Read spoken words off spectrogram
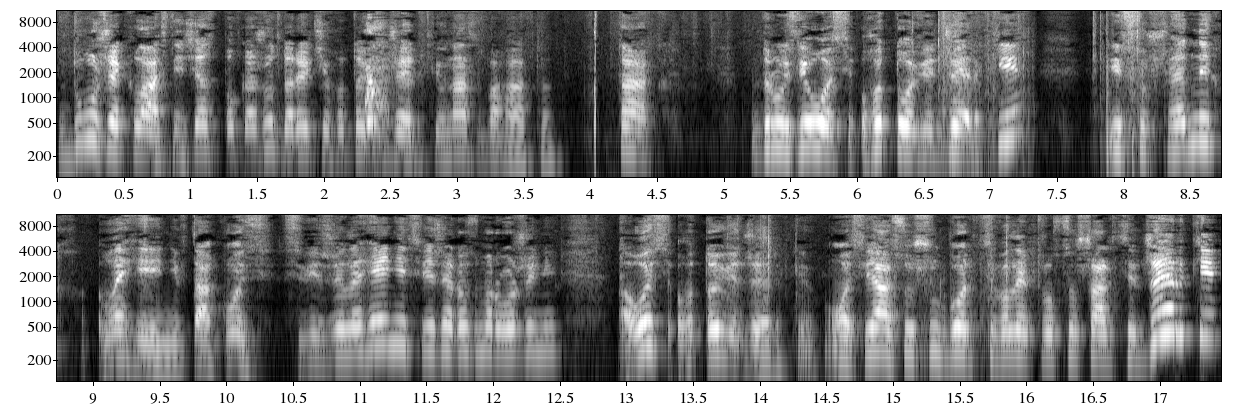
Дуже класні. Зараз покажу, до речі, готові джерки. У нас багато. Так, друзі, ось готові джерки із сушених легенів. Так, ось свіжі легені, свіже розморожені. А ось готові джерки. Ось я сушу борці в електросушарці джерки,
